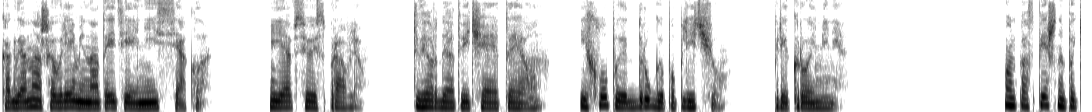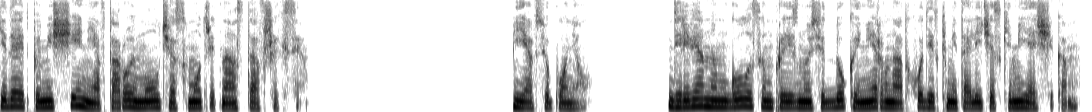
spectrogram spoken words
когда наше время на Тетия не иссякло. Я все исправлю. Твердо отвечает Эон и хлопает друга по плечу. Прикрой меня. Он поспешно покидает помещение, а второй молча смотрит на оставшихся. Я все понял. Деревянным голосом произносит док и нервно отходит к металлическим ящикам,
